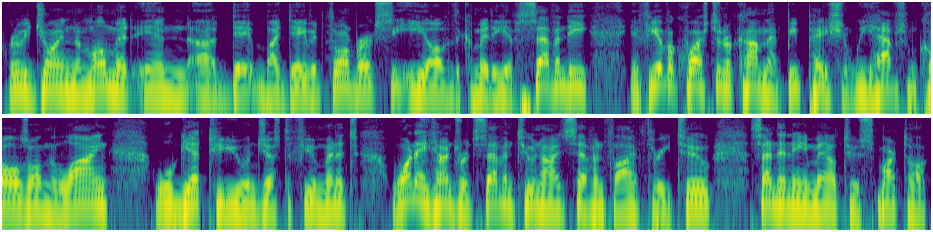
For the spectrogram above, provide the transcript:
We're going to be joined in a moment in uh, da- by David Thornburgh, CEO of the Committee of 70. If you have a question or comment, be patient. We have some calls on the line. We'll get to you in just a few minutes. 1 800 729 7532. Send an email to smarttalk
